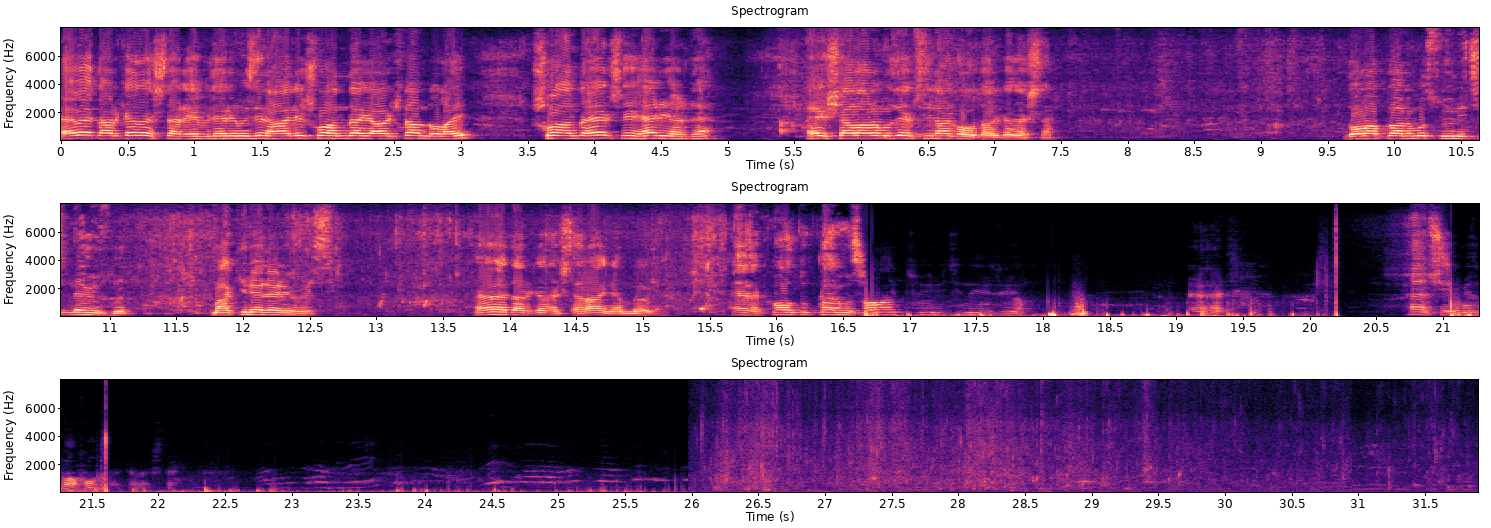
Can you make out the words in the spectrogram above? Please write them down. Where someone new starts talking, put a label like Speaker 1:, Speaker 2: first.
Speaker 1: Evet arkadaşlar evlerimizin hali şu anda yağıştan dolayı şu anda her şey her yerde. Eşyalarımız hepsine kovdu arkadaşlar. Dolaplarımız suyun içinde yüzdü. Makinelerimiz. Evet arkadaşlar aynen böyle. Evet koltuklarımız falan suyun içinde yüzüyor. Evet. Her şeyimiz mahvoldu arkadaşlar.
